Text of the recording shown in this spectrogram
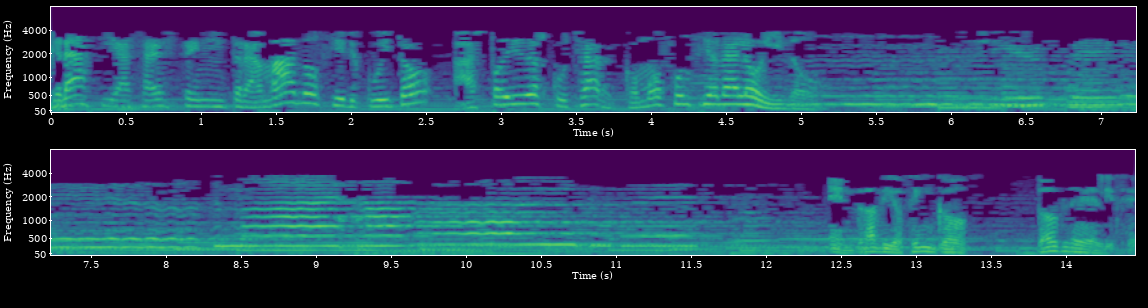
Gracias a este entramado circuito has podido escuchar cómo funciona el oído. En Radio 5, doble hélice.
